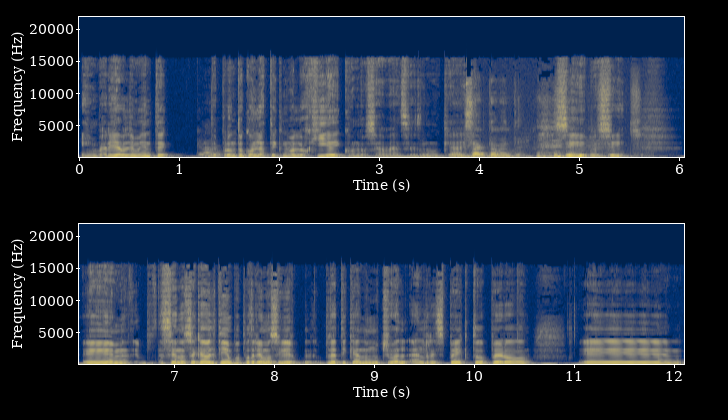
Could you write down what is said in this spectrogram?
invariablemente de pronto con la tecnología y con los avances, ¿no? Que Exactamente. Sí, pues sí. Em, se nos acaba el tiempo, podríamos seguir platicando mucho al, respecto, pero eh,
